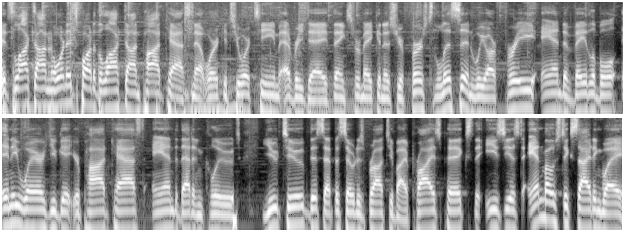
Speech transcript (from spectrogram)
It's Locked On Hornets, part of the Locked On Podcast Network. It's your team every day. Thanks for making us your first listen. We are free and available anywhere you get your podcast, and that includes YouTube. This episode is brought to you by Prize Picks, the easiest and most exciting way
